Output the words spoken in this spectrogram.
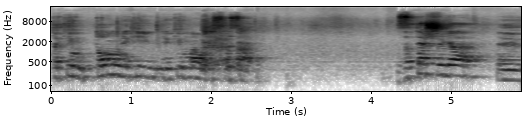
таким тоном, який, яким мав би сказати. За те, що я е,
